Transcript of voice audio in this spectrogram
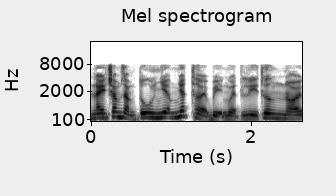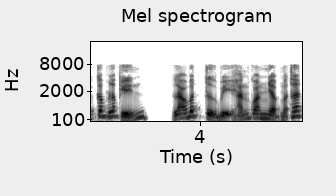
Này trăm dặm tu nhiễm nhất thời bị Nguyệt ly thương nói cấp lấp kín, lão bất tử bị hắn quan nhập mật thất,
